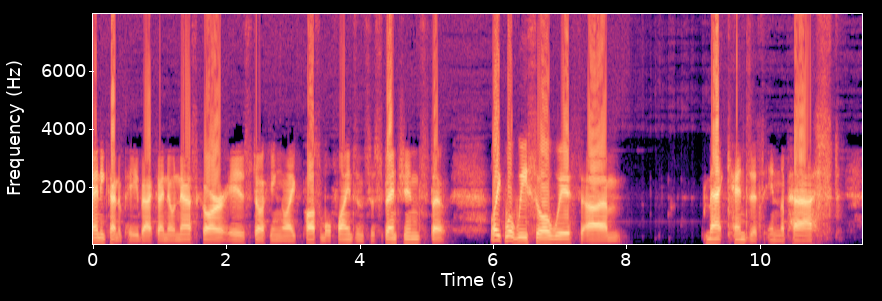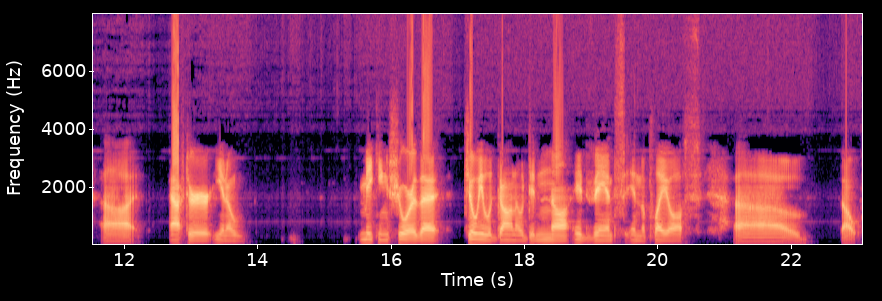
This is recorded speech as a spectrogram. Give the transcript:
any kind of payback. I know NASCAR is talking like possible fines and suspensions that like what we saw with um, Matt Kenseth in the past, uh, after you know making sure that Joey Logano did not advance in the playoffs uh, about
